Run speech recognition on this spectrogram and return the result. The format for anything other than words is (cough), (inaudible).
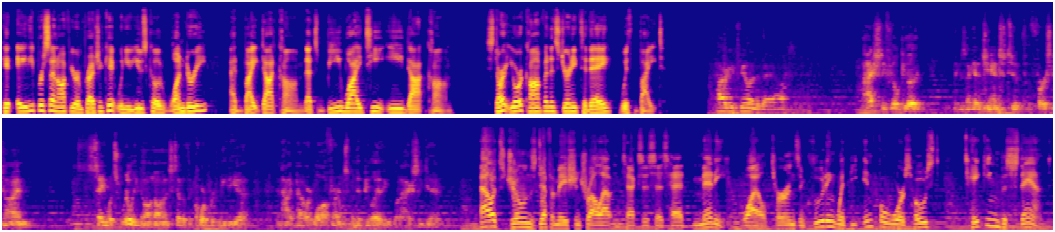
Get 80% off your impression kit when you use code WONDERY at Byte.com. That's B-Y-T-E dot com. Start your confidence journey today with Byte. How are you feeling today, Alex? I actually feel good because I get a chance to, for the first time, say what's really going on instead of the corporate media and high-powered law firms manipulating what I actually did. Alex Jones' defamation trial out in Texas has had many wild turns, including with the InfoWars host taking the stand.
